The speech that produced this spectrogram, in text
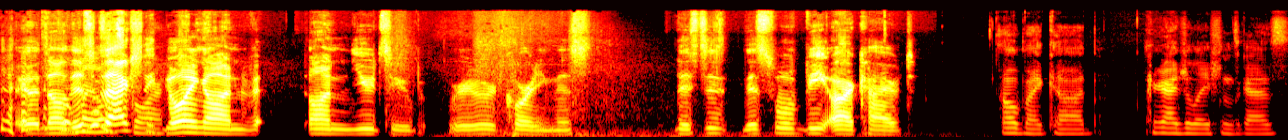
Uh, no, this is actually going on on YouTube. We're recording this. This is this will be archived. Oh my god! Congratulations, guys.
